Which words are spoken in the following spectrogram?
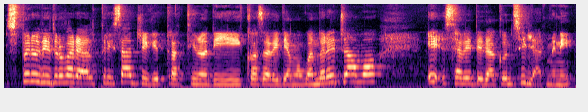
Spero di trovare altri saggi che trattino di cosa vediamo quando leggiamo e se avete da consigliarmeli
